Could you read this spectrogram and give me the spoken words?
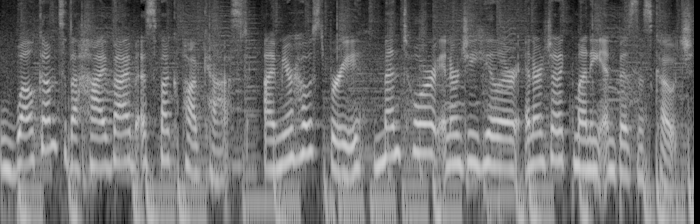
Welcome to the High Vibe as Fuck podcast. I'm your host, Bree, mentor, energy healer, energetic money, and business coach.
